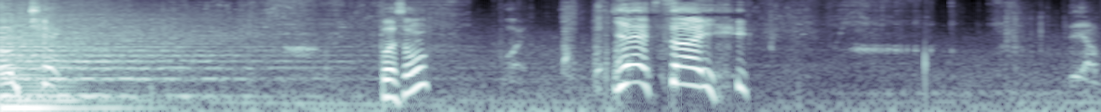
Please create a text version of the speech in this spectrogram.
Ok. Poisson? Yes, aïe Merde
